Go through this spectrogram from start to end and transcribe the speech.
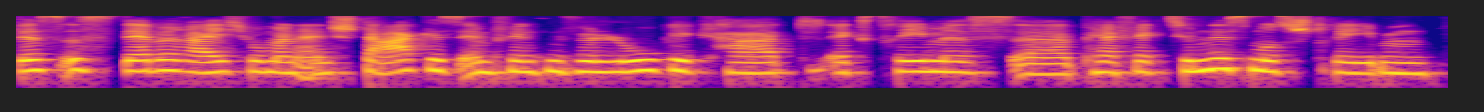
Das ist der Bereich, wo man ein starkes Empfinden für Logik hat, extremes äh, Perfektionismusstreben.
